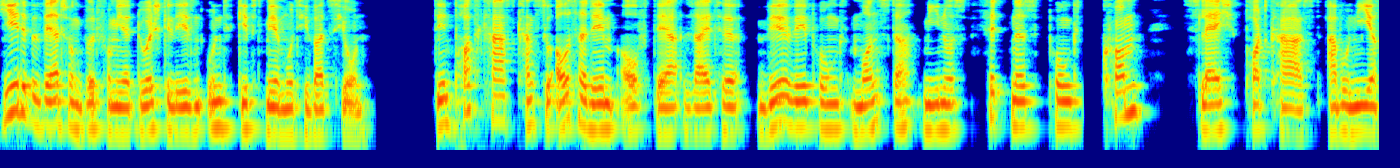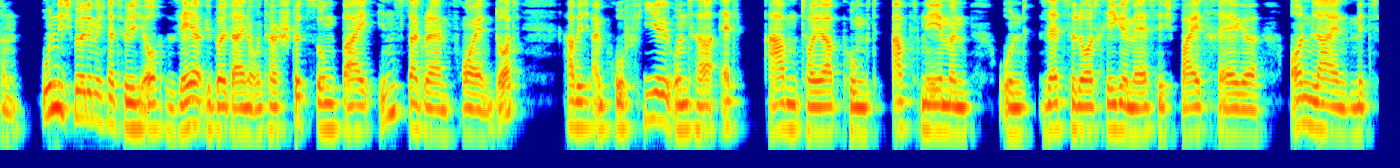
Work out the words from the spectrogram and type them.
Jede Bewertung wird von mir durchgelesen und gibt mir Motivation. Den Podcast kannst du außerdem auf der Seite www.monster-fitness.com slash podcast abonnieren. Und ich würde mich natürlich auch sehr über deine Unterstützung bei Instagram freuen. Dort habe ich ein Profil unter abenteuer.abnehmen und setze dort regelmäßig Beiträge online mit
